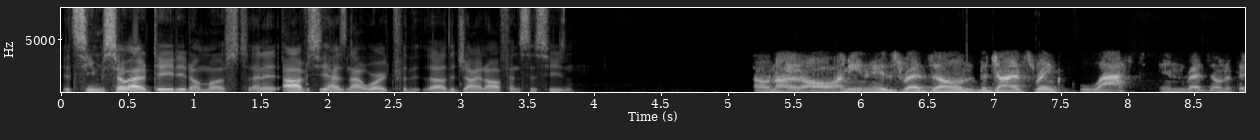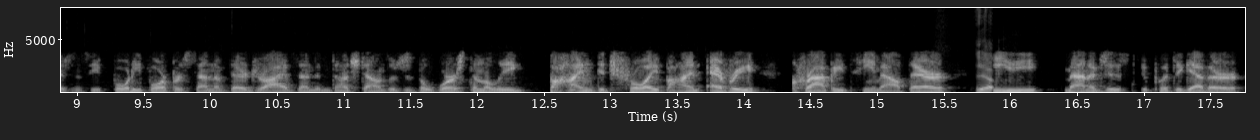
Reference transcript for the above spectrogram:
it seems so outdated almost, and it obviously has not worked for the, uh, the Giant offense this season. Oh, not at all. I mean, his red zone, the Giants rank last in red zone efficiency. 44% of their drives end in touchdowns, which is the worst in the league, behind Detroit, behind every crappy team out there. Yep. He manages to put together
